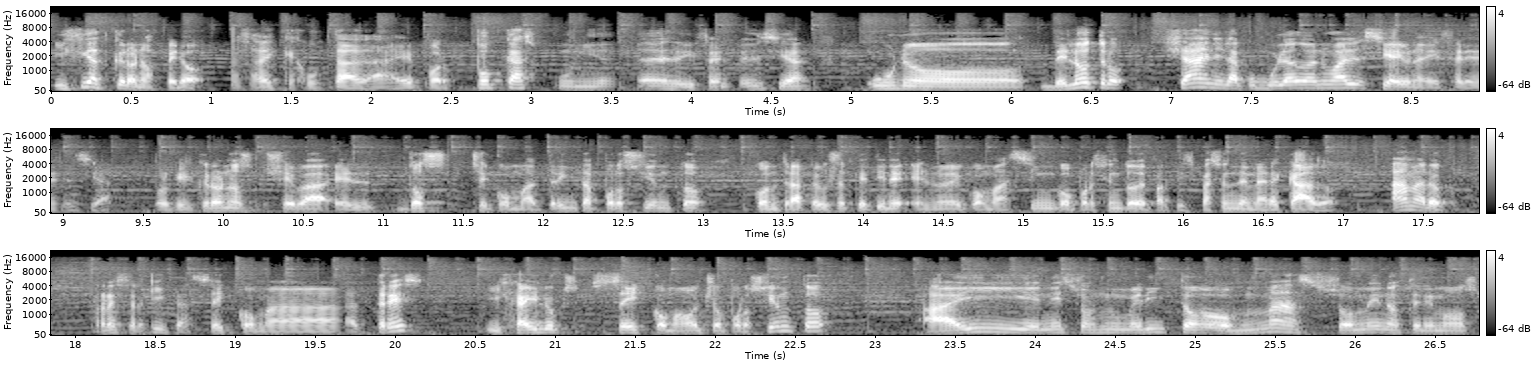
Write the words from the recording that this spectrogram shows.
y Fiat Cronos, pero no sabés qué ajustada, eh, por pocas unidades de diferencia uno del otro. Ya en el acumulado anual sí hay una diferencia, porque el Cronos lleva el 12,30% contra Peugeot que tiene el 9,5% de participación de mercado. Amarok, re cerquita, 6,3% y Hilux 6,8%. Ahí en esos numeritos más o menos tenemos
